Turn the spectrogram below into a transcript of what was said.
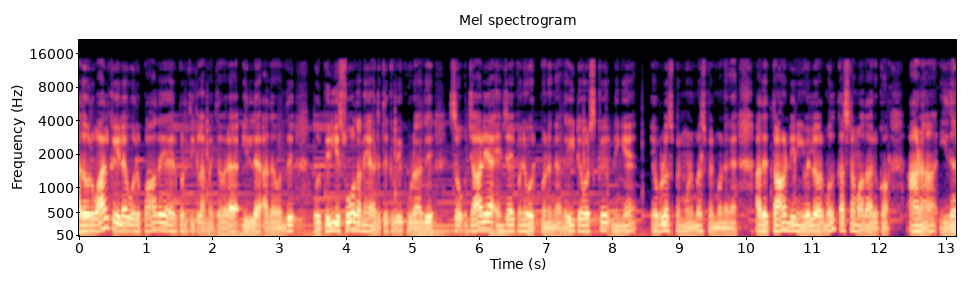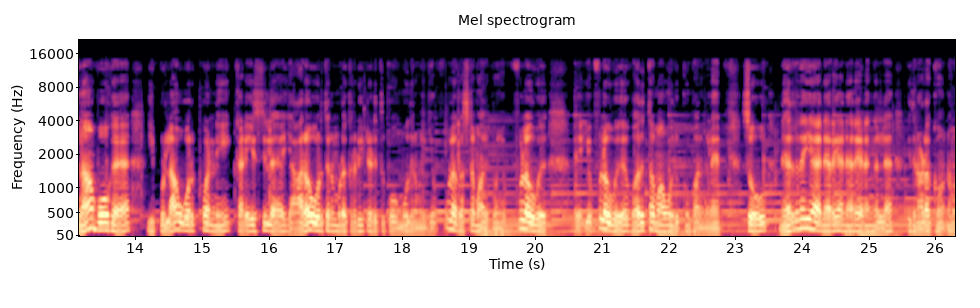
அதை ஒரு வாழ்க்கையில் ஒரு பாதையாக ஏற்படுத்திக்கலாமே தவிர இல்லை அதை வந்து ஒரு பெரிய சோதனையாக எடுத்துக்கவே கூடாது. ஸோ ஜாலியாக என்ஜாய் பண்ணி ஒர்க் பண்ணுங்கள் அந்த எயிட் ஹவர்ஸ்க்கு நீங்கள் எவ்வளோ ஸ்பெண்ட் பண்ணணுமோ ஸ்பெண்ட் பண்ணுங்கள் அதை தாண்டி நீங்கள் வெளில வரும்போது கஷ்டமாக தான் இருக்கும். ஆனால் இதெல்லாம் போக இப்படிலாம் ஒர்க் பண்ணி கடைசியில் யாரோ ஒருத்தர் நம்மளோட கிரெடிட் எடுத்து போகும்போது நம்மளுக்கு எவ்வளோ கஷ்டமாக இருக்கும் எவ்வளவு எவ்வளவு வருத்தமாகவும் இருக்கும் பாருங்களேன். ஸோ நிறைய நிறைய நிறைய இடங்களில் இது நடக்கும். நம்ம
